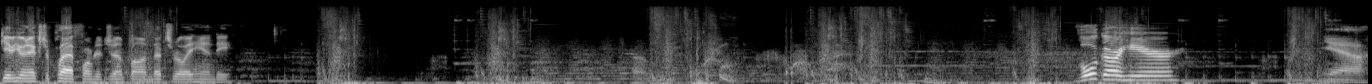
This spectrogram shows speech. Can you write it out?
give you an extra platform to jump on. That's really handy. Volgarr here, yeah,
